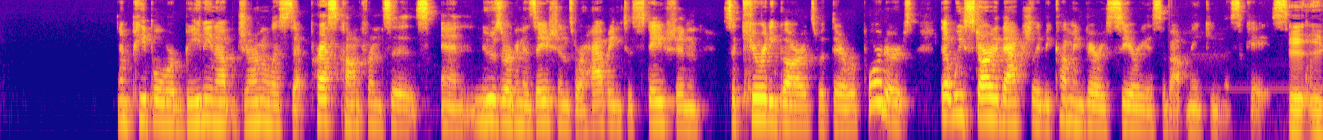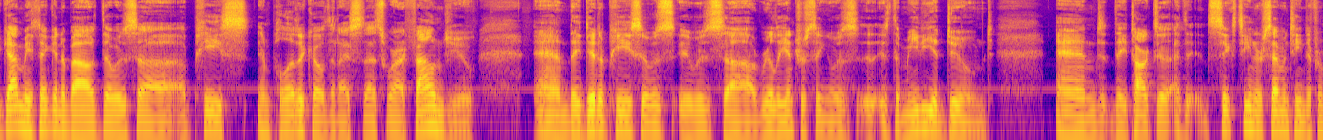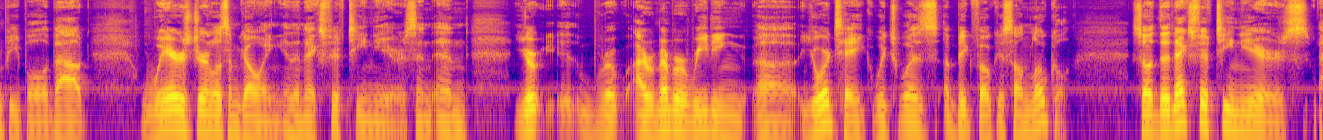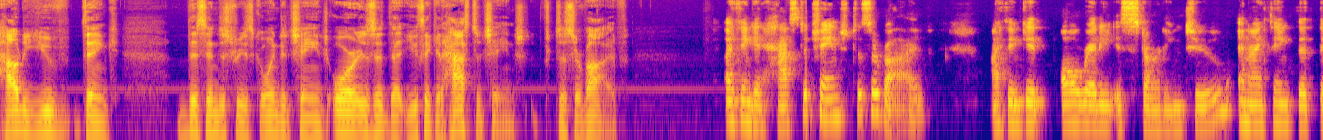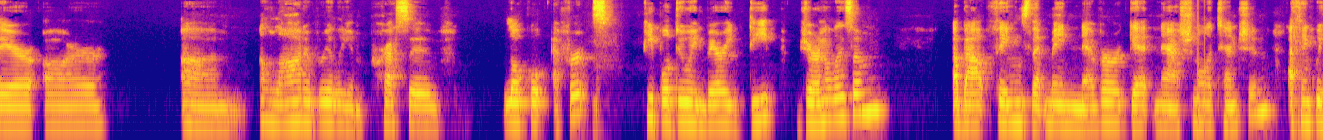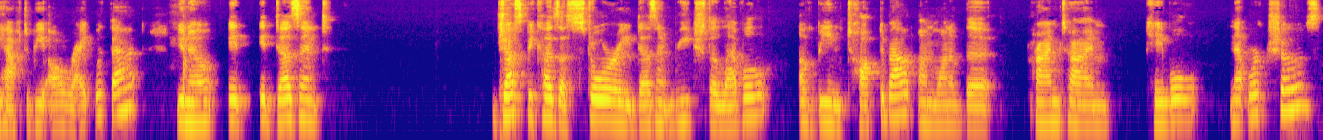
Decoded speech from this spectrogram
and people were beating up journalists at press conferences and news organizations were having to station security guards with their reporters that we started actually becoming very serious about making this case. It, it got me thinking about there was a, a, piece in politico that i that's where i found you and they did a piece it was it was uh, really interesting it was is the media doomed and they talked to 16 or 17 different people about where's journalism going in the next 15 years. And and your i remember reading uh, your take which was a big focus on local. So the next 15 years how do you think this industry is going to change or is it that you think it has to change to survive? I think it has to change to survive i think it already is starting to and i think that there are um, a lot of really impressive local efforts, people doing very deep journalism about things that may never get national attention. I think we have to be all right with that. You know, it it doesn't just because a story doesn't reach the level of being talked about on one of the primetime cable network shows,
